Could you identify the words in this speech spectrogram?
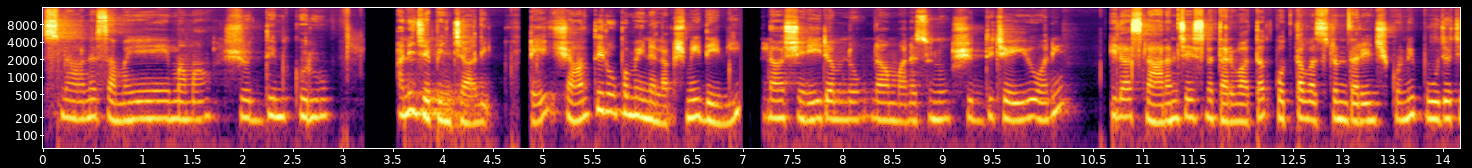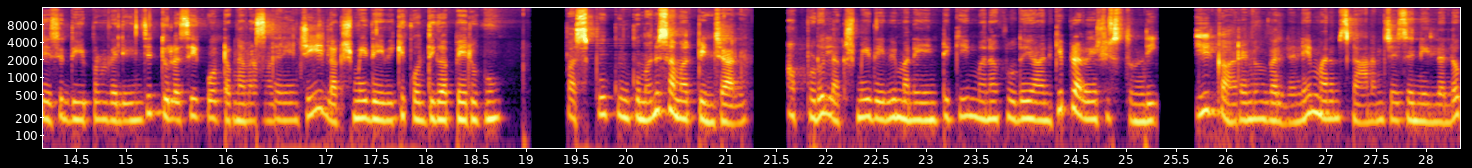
స్నాన సమయే మమ శుద్ధిం కురు అని జపించాలి. అంటే శాంతి రూపమైన లక్ష్మీదేవి నా శరీరంను నా మనసును శుద్ధి చేయు అని ఇలా స్నానం చేసిన తర్వాత కొత్త వస్త్రం ధరించుకొని పూజ చేసి దీపం వెలిగించి తులసి కోట నమస్కరించి లక్ష్మీదేవికి కొద్దిగా పెరుగు పసుపు కుంకుమను సమర్పించాలి. అప్పుడు లక్ష్మీదేవి మన ఇంటికి మన హృదయానికి ప్రవేశిస్తుంది. ఈ కారణం వల్లనే మనం స్నానం చేసే నీళ్ళలో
